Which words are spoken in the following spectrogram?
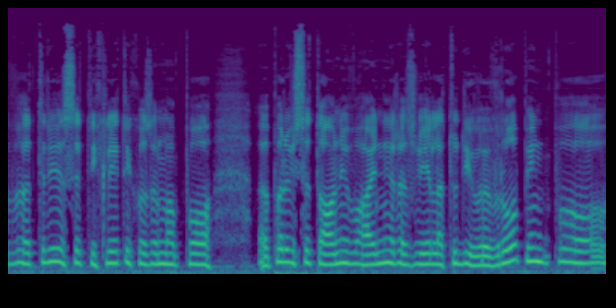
v 30 30 letih oziroma po eh, prvi svetovni vojni razvijala tudi v Evropi in po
